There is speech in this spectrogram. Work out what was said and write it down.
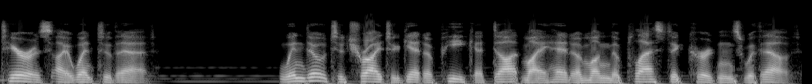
terrace I went to that window to try to get a peek at. Dot my head among the plastic curtains without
